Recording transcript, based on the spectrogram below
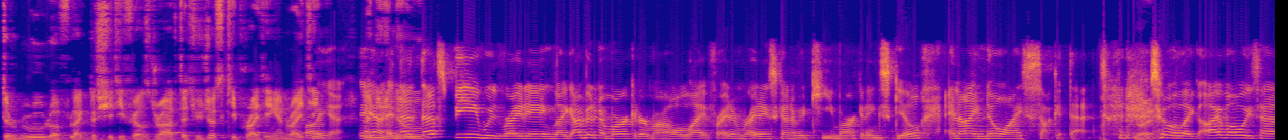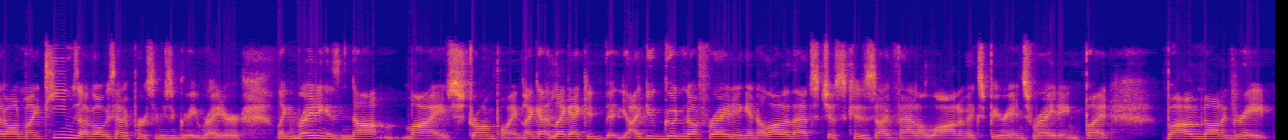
the rule of like the shitty first draft that you just keep writing and oh, writing. Oh yeah, And yeah, and know- that, that's me with writing. Like I've been a marketer my whole life, right? And writing's kind of a key marketing skill, and I know I suck at that. Right. so like I've always had on my teams, I've always had a person who's a great writer. Like writing is not my strong point. Like I like I could I do good enough writing, and a lot of that's just because I've had a lot of experience writing, but. But I'm not a great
